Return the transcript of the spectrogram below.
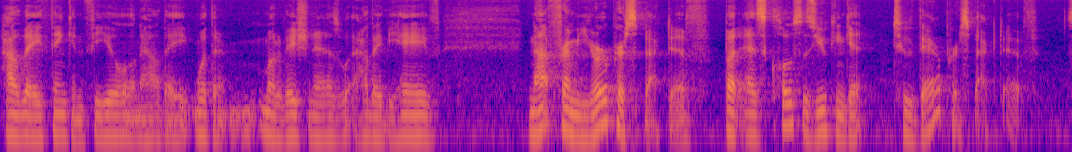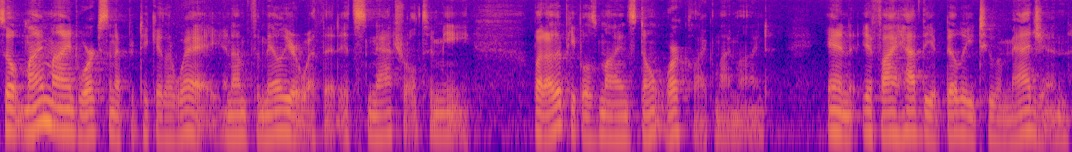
how they think and feel, and how they what their motivation is, what, how they behave. Not from your perspective, but as close as you can get to their perspective. So my mind works in a particular way, and I'm familiar with it. It's natural to me, but other people's minds don't work like my mind. And if I have the ability to imagine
